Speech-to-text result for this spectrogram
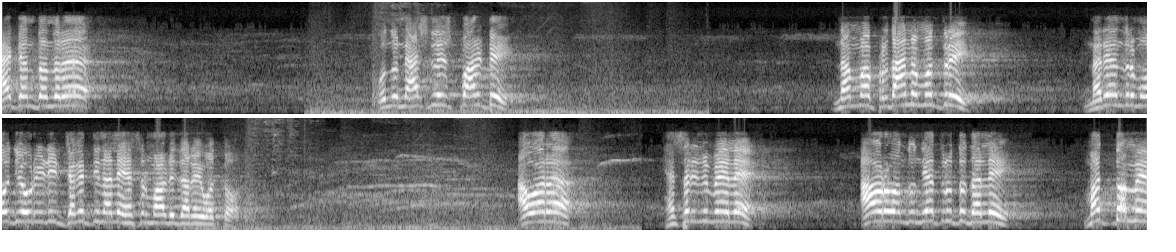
ಯಾಕಂತಂದ್ರೆ ಒಂದು ನ್ಯಾಷನಲಿಸ್ಟ್ ಪಾರ್ಟಿ ನಮ್ಮ ಪ್ರಧಾನಮಂತ್ರಿ ನರೇಂದ್ರ ಮೋದಿ ಅವರು ಇಡೀ ಜಗತ್ತಿನಲ್ಲೇ ಹೆಸರು ಮಾಡಿದ್ದಾರೆ ಇವತ್ತು. ಅವರ ಹೆಸರಿನ ಮೇಲೆ ಅವರ ಒಂದು ನೇತೃತ್ವದಲ್ಲಿ ಮತ್ತೊಮ್ಮೆ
